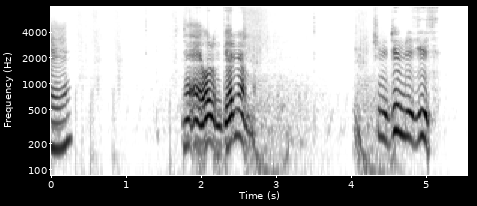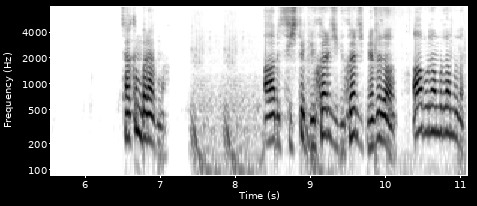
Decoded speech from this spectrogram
Ee? Ne e, oğlum görmüyor musun? Şimdi dümdüz yüz. Sakın bırakma. Abi sıçtık yukarı çık yukarı çık nefes al. Aa buradan buradan buradan.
